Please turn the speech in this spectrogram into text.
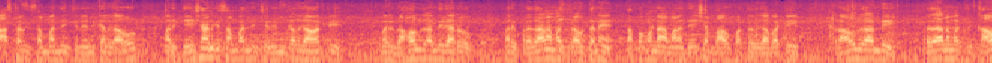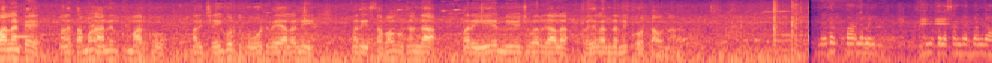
రాష్ట్రానికి సంబంధించిన ఎన్నికలు కావు. మరి దేశానికి సంబంధించిన ఎన్నికలు కాబట్టి మరి రాహుల్ గాంధీ గారు మరి ప్రధానమంత్రి అవుతనే తప్పకుండా మన దేశం బాగుపడుతుంది కాబట్టి రాహుల్ గాంధీ ప్రధానమంత్రి కావాలంటే మన తమ్ముడు అనిల్ కుమార్కు మరి చేకూర్తుకు ఓటు వేయాలని మరి సభాముఖంగా మరి ఏ నియోజకవర్గాల ప్రజలందరినీ కోరుతా ఉన్నాను. మెదక్ పార్లమెంట్ ఎన్నికల సందర్భంగా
